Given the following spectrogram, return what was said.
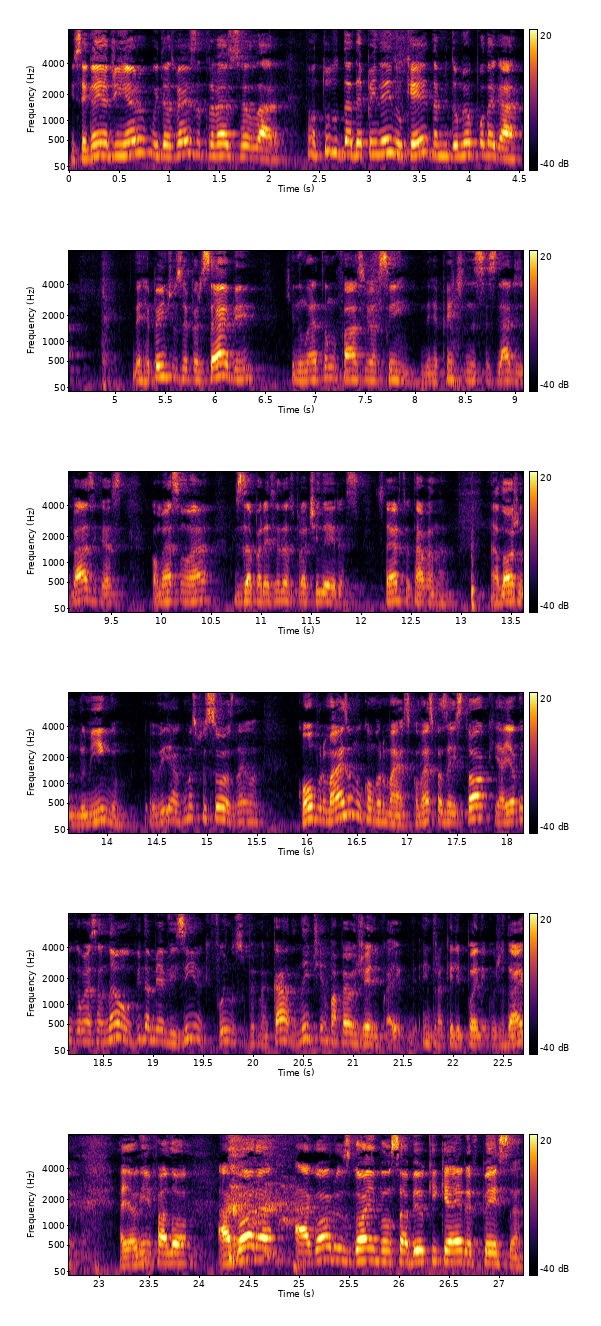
E você ganha dinheiro, muitas vezes, através do celular. Então, tudo está dependendo do quê? Do meu polegar. De repente, você percebe que não é tão fácil assim. De repente, necessidades básicas começam a desaparecer das prateleiras, certo? Eu estava na, na, loja no domingo, eu vi algumas pessoas, né? Compro mais ou não compro mais? Começa a fazer estoque, aí alguém começa, não, vi da minha vizinha que foi no supermercado, nem tinha papel higiênico. Aí entra aquele pânico judaico. Aí alguém falou, agora, agora os goyim vão saber o que é Erev Pesach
